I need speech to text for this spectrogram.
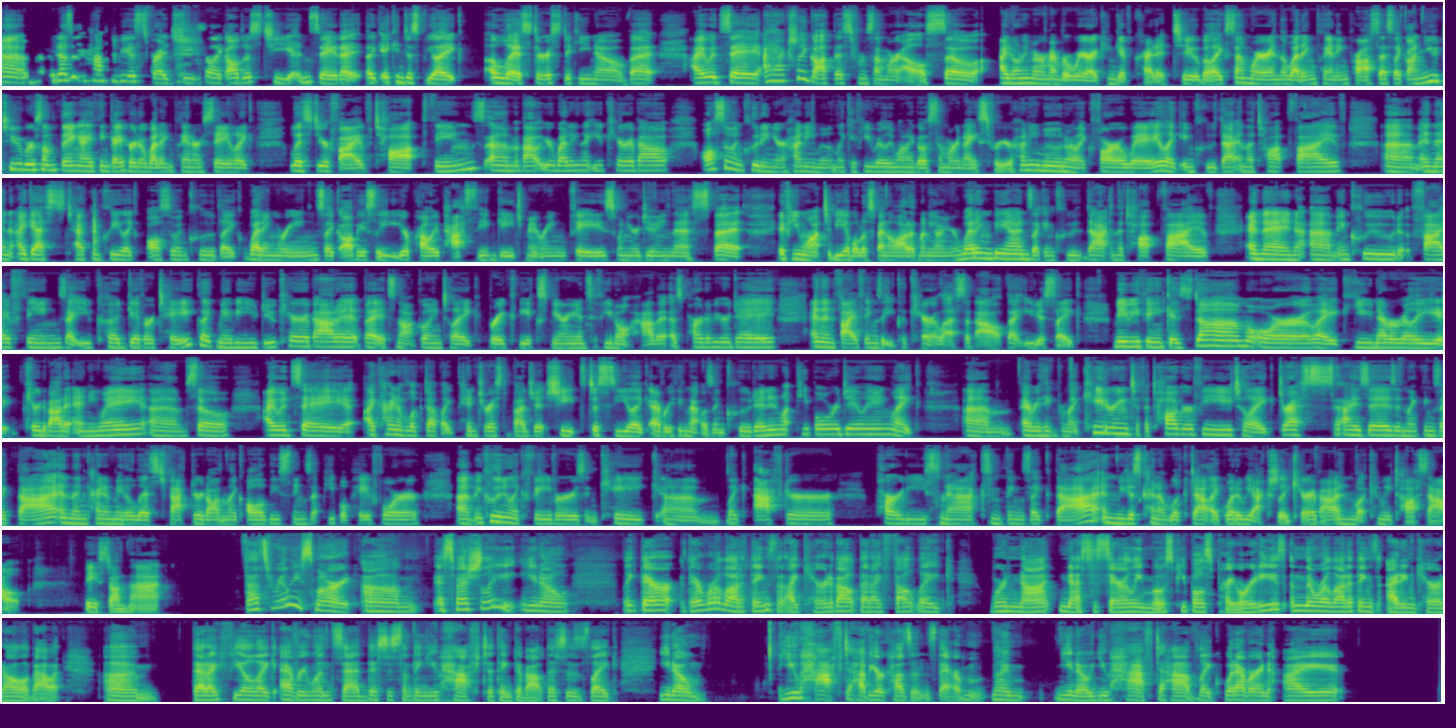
Um, it doesn't have to be a spreadsheet so like i'll just cheat and say that like it can just be like a list or a sticky note, but I would say I actually got this from somewhere else. So I don't even remember where I can give credit to, but like somewhere in the wedding planning process, like on YouTube or something, I think I heard a wedding planner say, like, list your five top things um, about your wedding that you care about, also including your honeymoon. Like, if you really want to go somewhere nice for your honeymoon or like far away, like include that in the top five. Um, and then I guess technically, like, also include like wedding rings. Like, obviously, you're probably past the engagement ring phase when you're doing this. But if you want to be able to spend a lot of money on your wedding bands, like, include that in the top five. And then um, include five things that you could give or take. Like, maybe you do care about it, but it's not going to like break the experience if you don't have it as part of your day. And then five things that you could care less about that you just like maybe think is dumb or like you never really cared about it anyway. Um, so I would say I kind of looked up like Pinterest budget sheets to see like everything that was included in what people were doing, like um, everything from like catering to photography to like dress sizes and like things like that. And then kind of made a list factored on like all of these things that people pay for, um, including like favors and cake, um, like after party snacks and things like that. And we just kind of looked at like what do we actually care about and what can we toss out based on that. That's really smart. Um, especially, you know, like there there were a lot of things that I cared about that I felt like were not necessarily most people's priorities and there were a lot of things I didn't care at all about. Um, that I feel like everyone said this is something you have to think about. This is like, you know, you have to have your cousins there. My you know, you have to have like whatever. And I,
